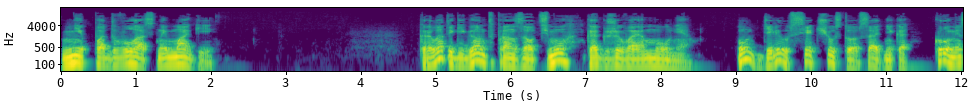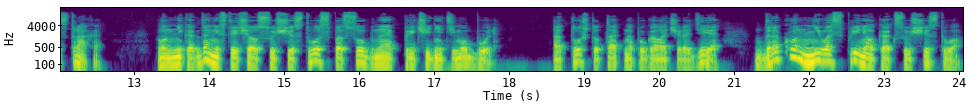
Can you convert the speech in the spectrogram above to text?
не подвластны магии. Крылатый гигант пронзал тьму, как живая молния. Он делил все чувства всадника, кроме страха. Он никогда не встречал существо, способное причинить ему боль. А то, что так напугало чародея, дракон не воспринял как существо.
